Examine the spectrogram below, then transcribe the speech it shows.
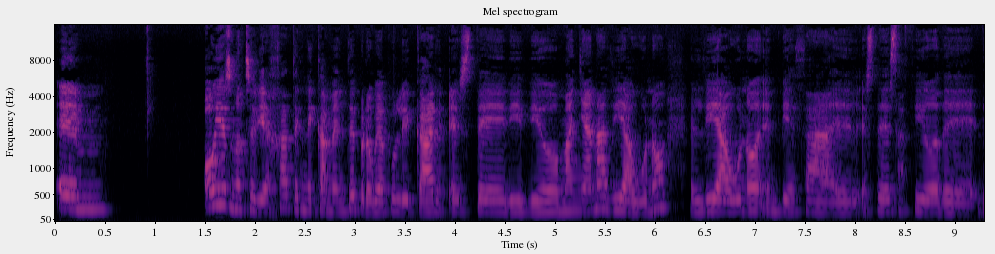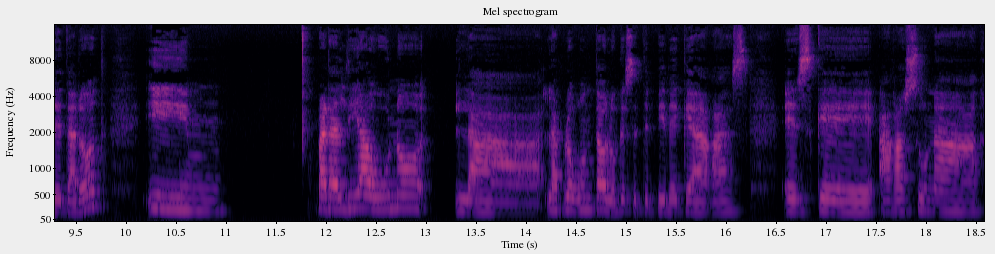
Em, Hoy es Nochevieja técnicamente, pero voy a publicar este vídeo mañana, día 1. El día 1 empieza este desafío de, tarot y mm, para el día 1 la, la pregunta o lo que se te pide que hagas es que hagas una...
